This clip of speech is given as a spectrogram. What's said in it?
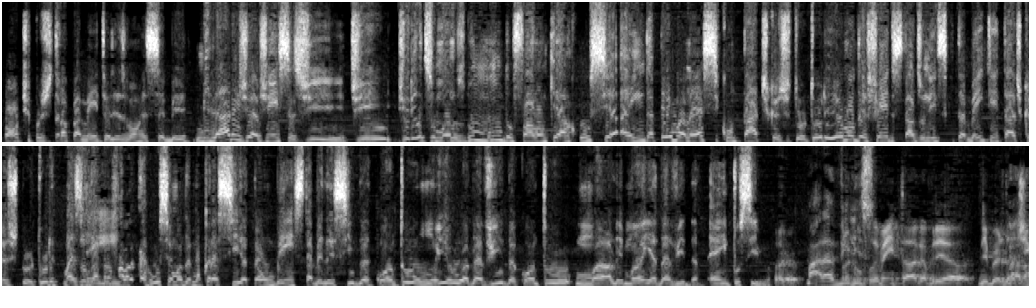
qual tipo de tratamento eles vão receber. Milhares de agências de, de direitos humanos do mundo falam que a Rússia ainda permanece com táticas de tortura, e eu não defendo Estados Unidos, que também tem táticas de tortura, mas não Sim. dá pra falar que a Rússia é uma democracia tão bem estabelecida quanto um EUA da vida, quanto uma Alemanha da vida. É impossível. Pra, Maravilha. Pra complementar, Gabriel, liberdade de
